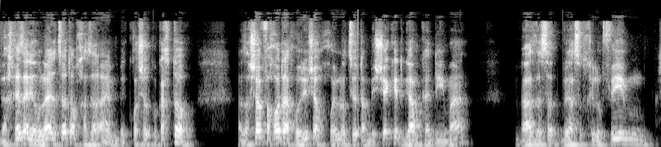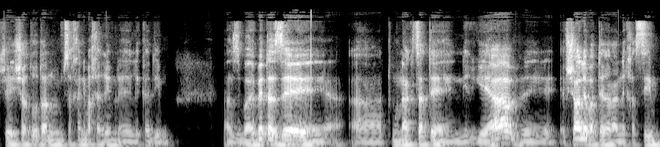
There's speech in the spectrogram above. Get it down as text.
ואחרי זה אני אולי ארצה אותם חזרה, הם בכושר כל כך טוב. אז עכשיו לפחות אנחנו יודעים שאנחנו יכולים להוציא אותם בשקט גם קדימה, ואז לעשות, ולעשות חילופים שישרתו אותנו עם שחקנים אחרים אה, לקדימה. אז בהיבט הזה התמונה קצת אה, נרגעה, ואפשר לוותר על הנכסים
